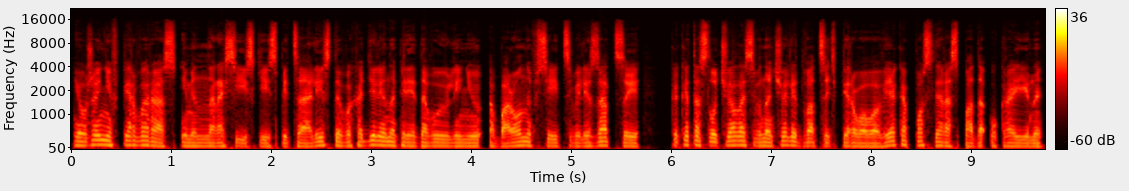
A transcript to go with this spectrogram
и уже не в первый раз именно российские специалисты выходили на передовую линию обороны всей цивилизации, как это случалось в начале 21 века после распада Украины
